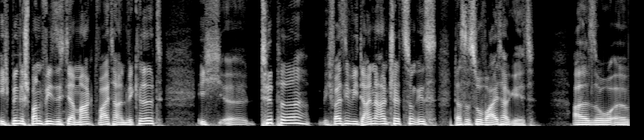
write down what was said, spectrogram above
Ich bin gespannt, wie sich der Markt weiterentwickelt. Ich äh, tippe, ich weiß nicht, wie deine Einschätzung ist, dass es so weitergeht. Also äh,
